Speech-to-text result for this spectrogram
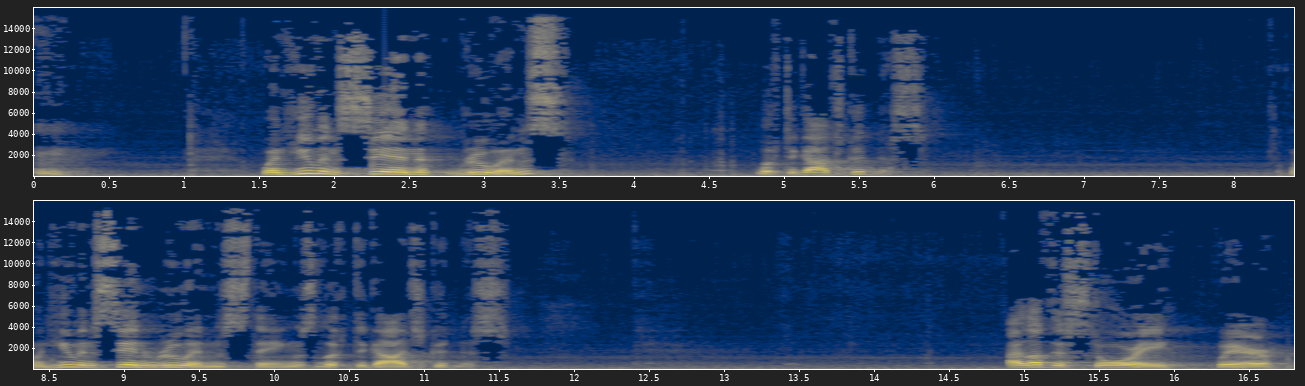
when human sin ruins, look to God's goodness. When human sin ruins things, look to God's goodness. I love this story where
